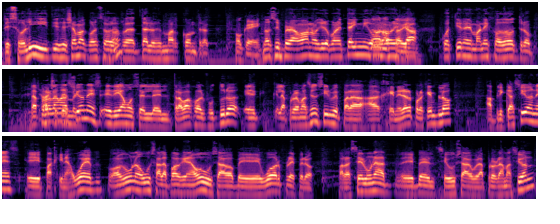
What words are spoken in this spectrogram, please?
de Solidity, se llama, con eso Ajá. redactar los smart contracts. Ok. No soy programador, no me quiero poner técnico, No, pero no, está. Cuestiones de manejo de otro. La programación HTML. es, eh, digamos, el, el trabajo del futuro. El- la programación sirve para generar, por ejemplo, aplicaciones, eh, páginas web. O Alguno usa la página web, usa eh, WordPress, pero para hacer una eh, se usa la programación.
